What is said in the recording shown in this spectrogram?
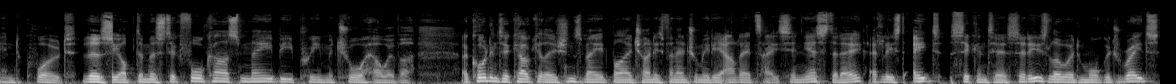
End quote. This optimistic forecast may be premature, however. According to calculations made by Chinese financial media outlet Caixin yesterday, at least eight second-tier cities lowered mortgage rates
